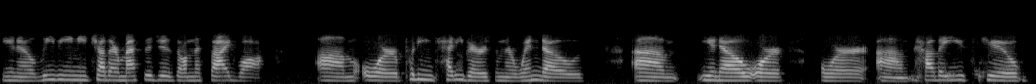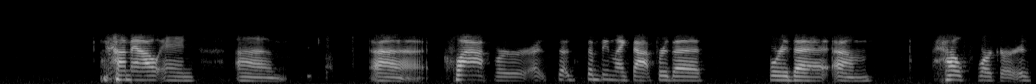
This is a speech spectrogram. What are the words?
you know, leaving each other messages on the sidewalk, um, or putting teddy bears in their windows, um, you know, or or um, how they used to come out and um, uh, clap or something like that for the for the um, health workers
